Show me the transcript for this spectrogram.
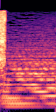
Bye.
